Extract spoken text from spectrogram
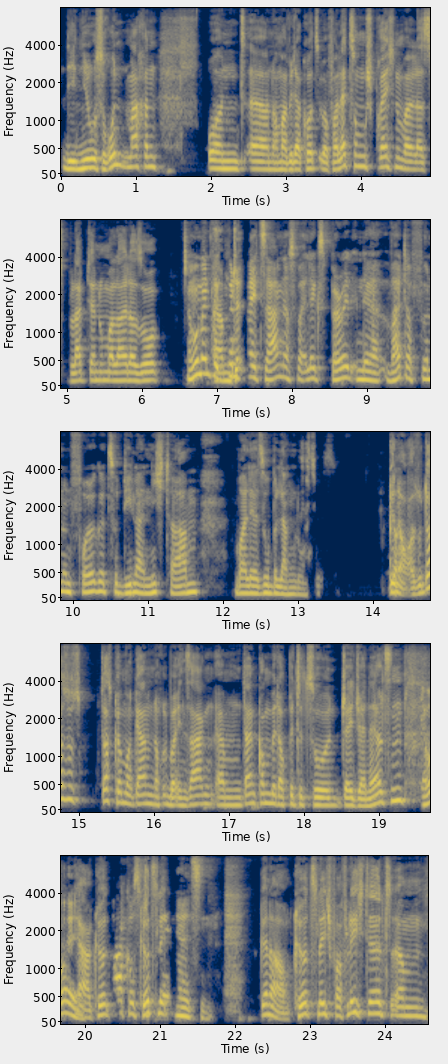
die News rund machen und äh, nochmal wieder kurz über Verletzungen sprechen, weil das bleibt ja nun mal leider so. Im Moment, wir ähm, können vielleicht sagen, dass wir Alex Barrett in der weiterführenden Folge zu D-Line nicht haben, weil er so belanglos ist. Genau, also das ist, das können wir gerne noch über ihn sagen. Ähm, dann kommen wir doch bitte zu JJ Nelson. Jawohl. Ja, kür Markus kürzlich, Nelson. Genau, kürzlich verpflichtet, ähm,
